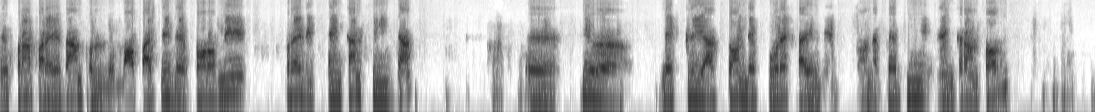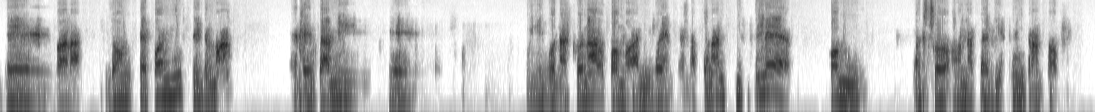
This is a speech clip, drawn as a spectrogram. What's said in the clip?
Je prends par exemple le mois passé, j'ai formé près de 50 paysans euh, sur euh, les créations des forêts sahéliennes. On a perdu un grand homme. Et voilà. Donc, c'est pas nous seulement, des amis au niveau national comme au niveau international qui plairent comme nous, parce qu'on a perdu un grand homme.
